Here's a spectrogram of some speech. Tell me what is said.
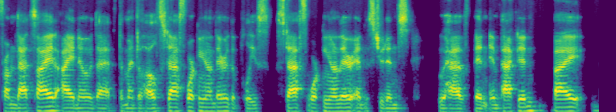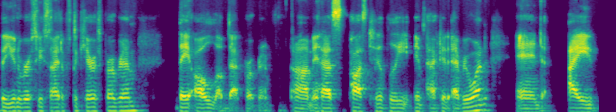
from that side, I know that the mental health staff working on there, the police staff working on there, and the students who have been impacted by the university side of the CARES program, they all love that program. Um, it has positively impacted everyone. And I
